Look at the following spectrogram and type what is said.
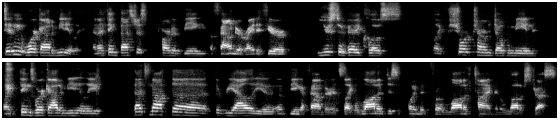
didn't work out immediately. And I think that's just part of being a founder, right? If you're used to very close, like short-term dopamine, like things work out immediately. That's not the the reality of, of being a founder. It's like a lot of disappointment for a lot of time and a lot of stress.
